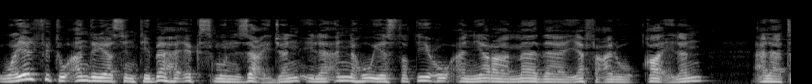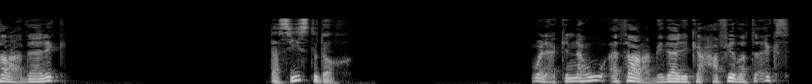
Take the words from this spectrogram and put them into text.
ويلفت أندرياس انتباه إكس منزعجا إلى أنه يستطيع أن يرى ماذا يفعل قائلا ألا ترى ذلك؟ Das siehst du doch. ولكنه أثار بذلك حفيظة إكس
